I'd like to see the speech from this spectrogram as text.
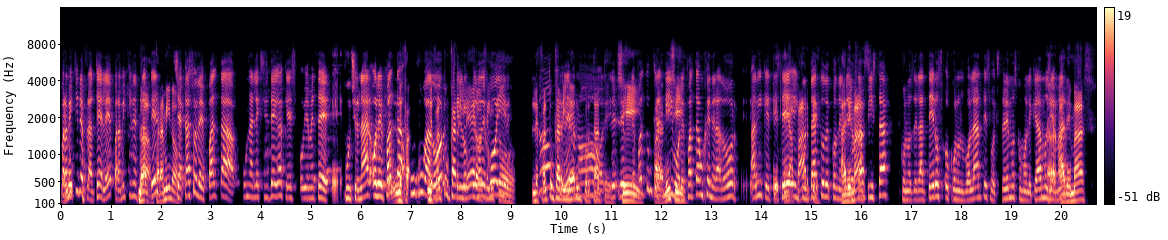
para mí tiene plantel, ¿eh? Para mí tiene plantel. para mí no. Si acaso le falta un Alexis Vega, que es obviamente eh, funcional, o le falta un jugador le falta un carrilero, que lo, ir. Le falta un carrilero, importante. Le, sí, le, falta un creativo, le falta un generador, alguien que esté en contacto con el mediocampista con los delanteros o con los volantes o extremos, como le queramos llamar. Además,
